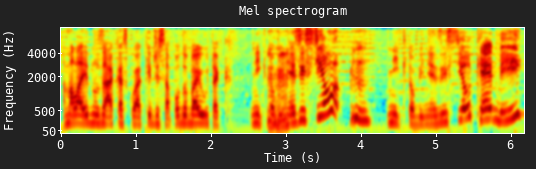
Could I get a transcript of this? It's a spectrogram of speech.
a mala jednu zákazku a keďže sa podobajú, tak Nikto mm-hmm. by mhm. nezistil, nikto by nezistil, keby,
